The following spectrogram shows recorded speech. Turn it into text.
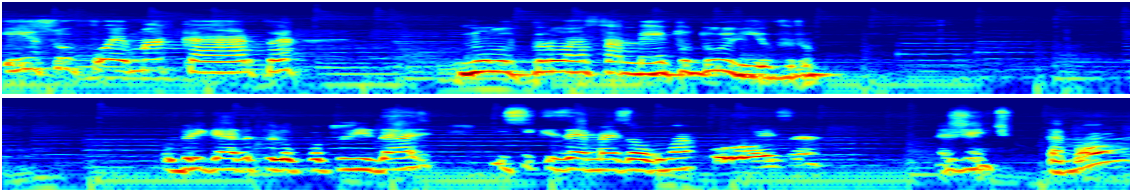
Isso foi uma carta para o lançamento do livro. Obrigada pela oportunidade. E se quiser mais alguma coisa, a gente, tá bom?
